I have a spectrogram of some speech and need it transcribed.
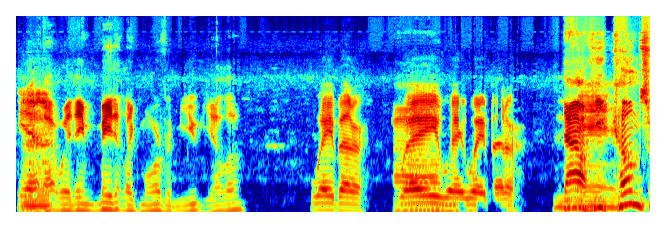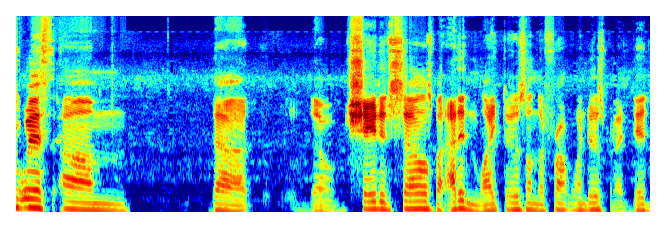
Yeah. That way they made it like more of a mute yellow. way better. Way, Um, way, way better. Now he comes with um the the shaded cells, but I didn't like those on the front windows. But I did.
